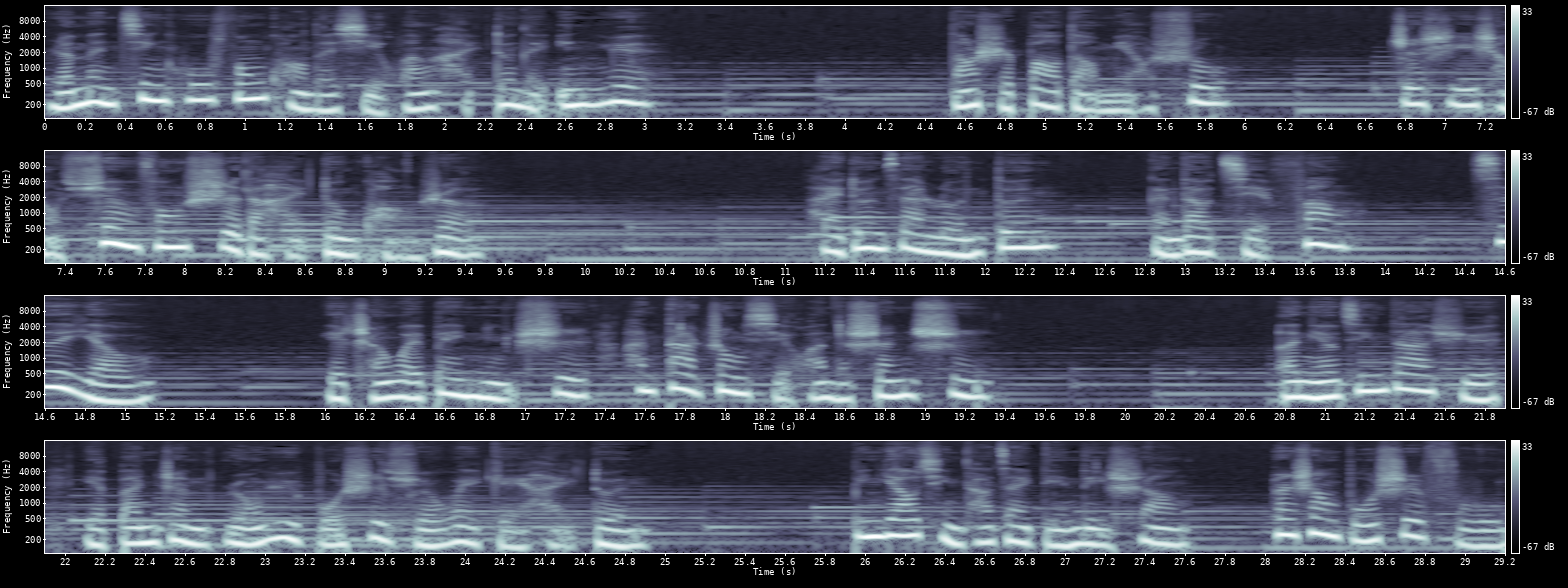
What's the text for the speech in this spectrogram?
人们近乎疯狂的喜欢海顿的音乐。当时报道描述，这是一场旋风式的海顿狂热。海顿在伦敦感到解放、自由，也成为被女士和大众喜欢的绅士。而牛津大学也颁证荣誉博士学位给海顿，并邀请他在典礼上穿上博士服，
